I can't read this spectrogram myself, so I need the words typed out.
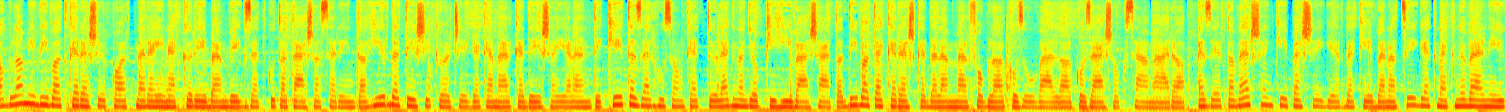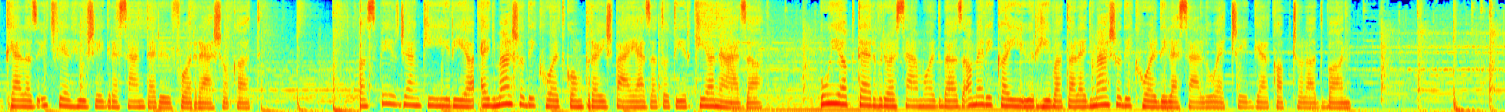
A Glami divatkereső partnereinek körében végzett kutatása szerint a hirdetési költségek emelkedése jelenti 2022 legnagyobb kihívását a divat kereskedelemmel foglalkozó vállalkozások számára, ezért a versenyképesség érdekében a cégeknek növelniük kell az ügyfélhűségre szánt erőforrásokat. A Space Junkie írja, egy második holdkompra is pályázatot ír ki a NASA. Újabb tervről számolt be az amerikai űrhivatal egy második holdi leszálló egységgel kapcsolatban.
